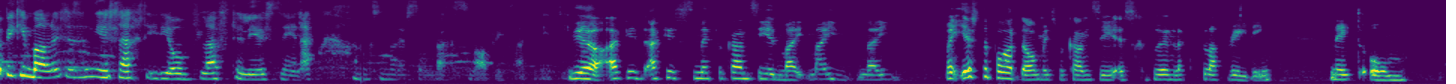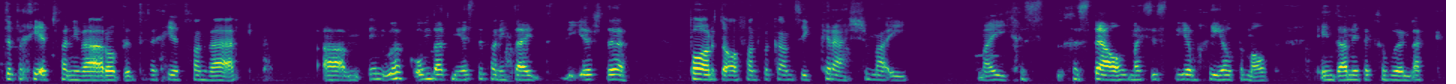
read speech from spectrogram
'n bietjie mal is, is dit nie 'n slegte idee om fluff te lees nie en ek gaan ook sommer 'n Sondag slaapie vat net hier. Ja, ek het, ek is met vakansie en my my my my eerste paar dae met vakansie is gewoonlik fluff reading net om te vergeet van die wêreld en te vergeet van werk. Um en ook omdat meeste van die tyd die eerste paar dae van vakansie crash my my ges, gestel, my stelsel heeltemal en dan het ek gewoonlik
